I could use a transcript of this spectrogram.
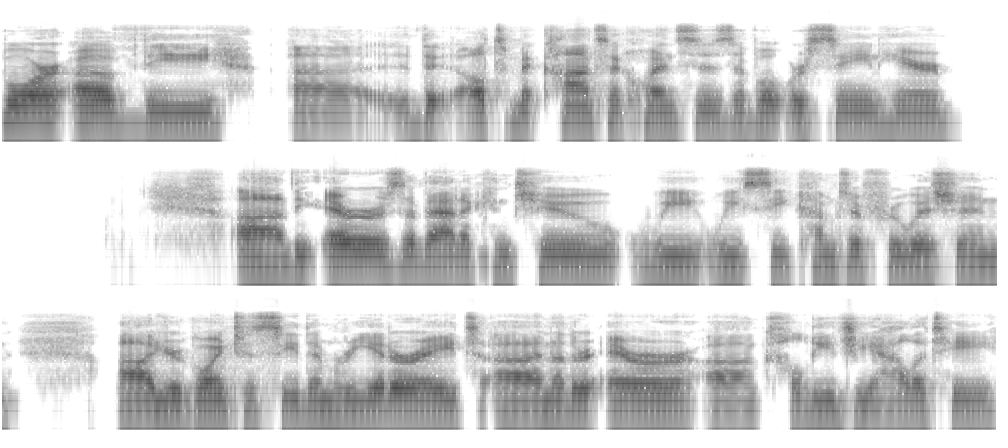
more of the uh, the ultimate consequences of what we're seeing here. Uh, the errors of Vatican II we we see come to fruition. Uh, you're going to see them reiterate uh, another error, uh, collegiality,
